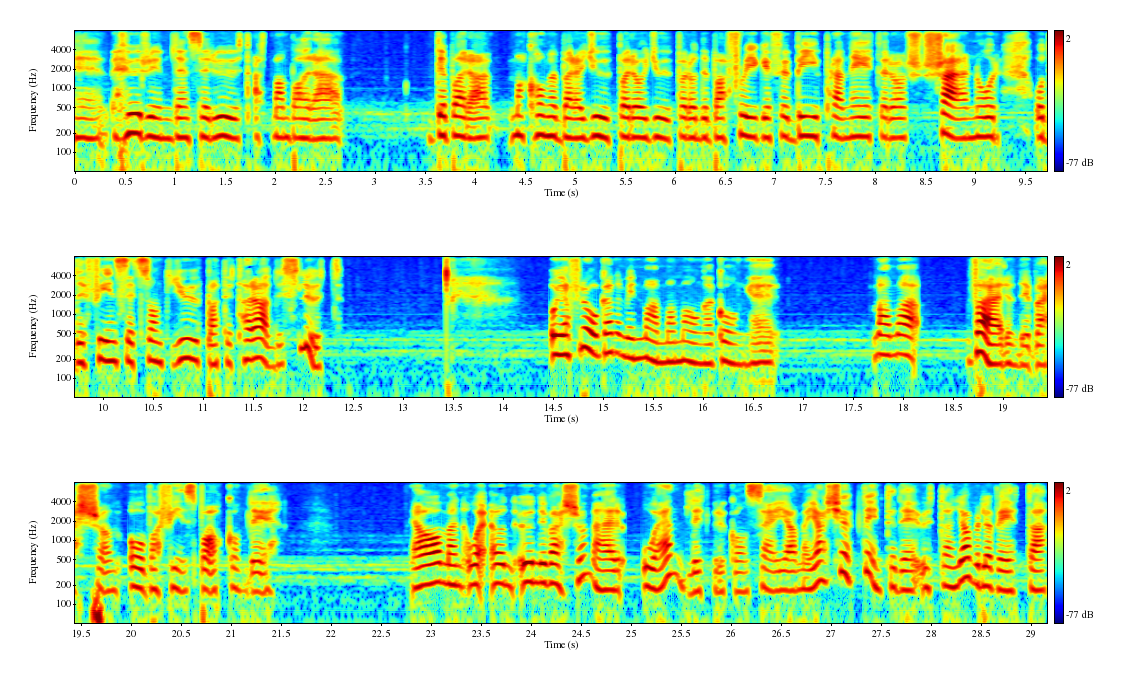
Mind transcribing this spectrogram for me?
Eh, hur rymden ser ut, att man bara det bara, man kommer bara djupare och djupare och det bara flyger förbi planeter och stjärnor och det finns ett sånt djup att det tar aldrig slut. Och jag frågade min mamma många gånger, mamma, vad är universum och vad finns bakom det? Ja, men universum är oändligt brukar hon säga, men jag köpte inte det utan jag ville veta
